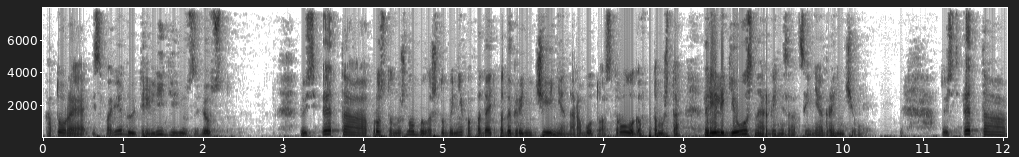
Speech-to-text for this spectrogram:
которая исповедует религию звезд. То есть это просто нужно было, чтобы не попадать под ограничения на работу астрологов, потому что религиозные организации не ограничивали. То есть это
